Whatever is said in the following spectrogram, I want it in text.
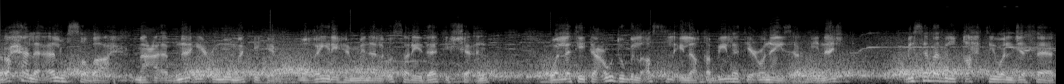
رحل آل الصباح مع أبناء عمومتهم وغيرهم من الأسر ذات الشأن والتي تعود بالأصل إلى قبيلة عنيزة في نجد بسبب القحط والجفاف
